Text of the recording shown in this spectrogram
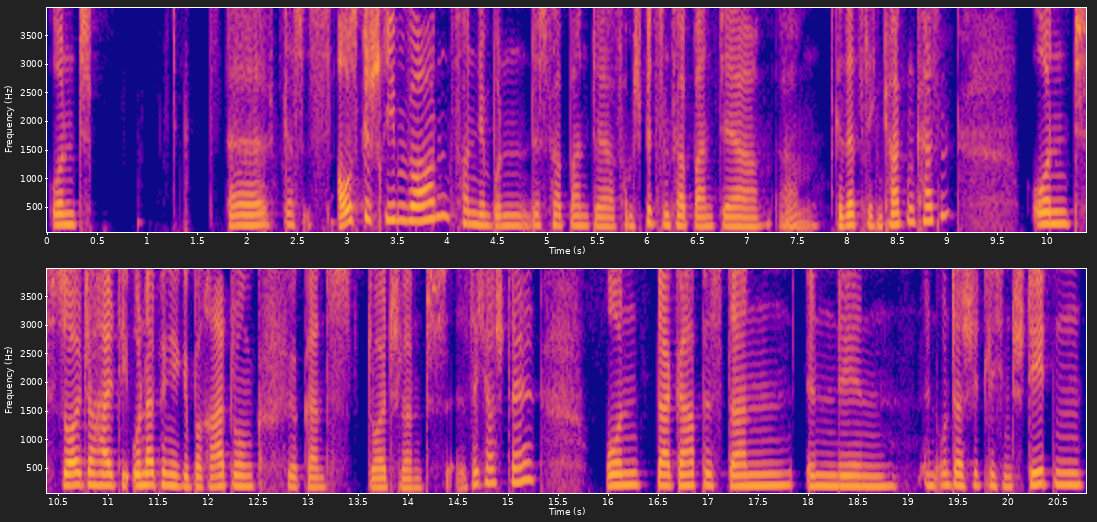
Und äh, das ist ausgeschrieben worden von dem Bundesverband der, vom Spitzenverband der ähm, gesetzlichen Krankenkassen und sollte halt die unabhängige Beratung für ganz Deutschland sicherstellen. Und da gab es dann in den in unterschiedlichen Städten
